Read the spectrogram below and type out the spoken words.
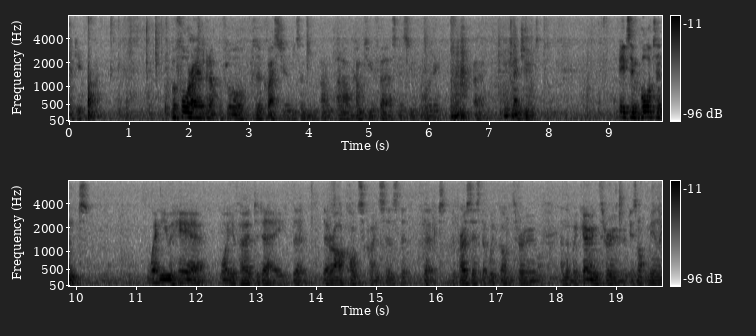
Thank you. Before I open up the floor to questions, and, and and I'll come to you first, as you've already uh, mentioned, it's important when you hear what you've heard today that there are consequences, that, that the process that we've gone through and that we're going through is not merely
